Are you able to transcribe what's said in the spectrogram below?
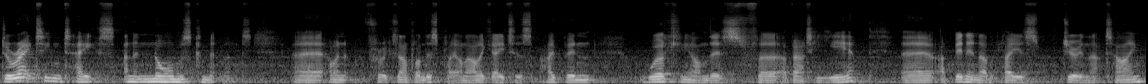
directing takes an enormous commitment. Uh, I mean, for example, on this play on alligators, I've been working on this for about a year. Uh, I've been in other plays during that time,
